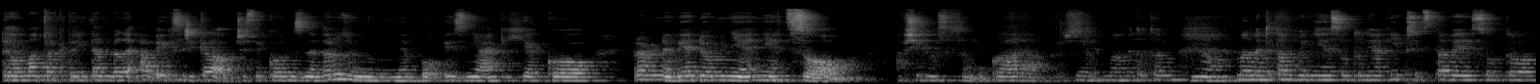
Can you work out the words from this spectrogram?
témata, který tam byly a jak jsi říkala, občas jako z nedorozumění nebo i z nějakých jako opravdu nevědomně něco a všechno se tam ukládá. Prostě. Jo, máme to tam, no. máme to tam hodně, jsou to nějaké představy, jsou to,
